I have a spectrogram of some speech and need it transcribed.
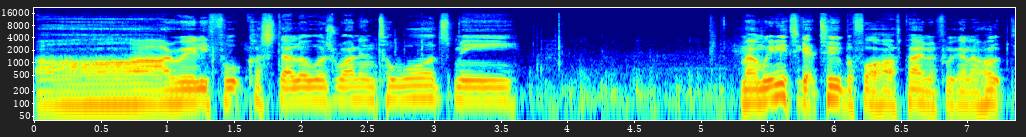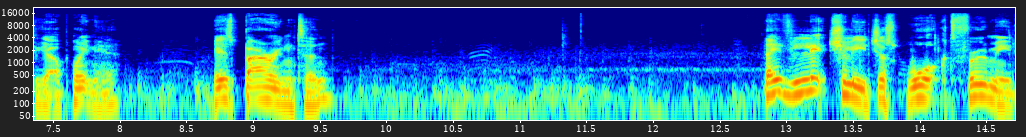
Oh, I really thought Costelloe was running towards me. Man, we need to get two before half time if we're going to hope to get a point here. Here's Barrington. They've literally just walked through me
